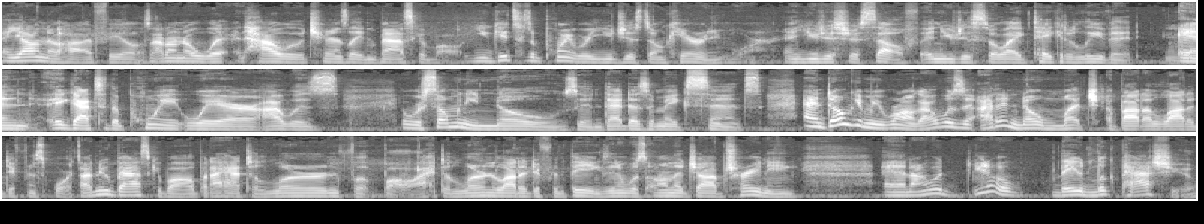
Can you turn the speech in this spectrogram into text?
And y'all know how it feels. I don't know what how it would translate in basketball. You get to the point where you just don't care anymore, and you just yourself, and you just are like take it or leave it. Mm-hmm. And it got to the point where I was there were so many no's and that doesn't make sense and don't get me wrong i wasn't i didn't know much about a lot of different sports i knew basketball but i had to learn football i had to learn a lot of different things and it was on the job training and i would you know they would look past you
